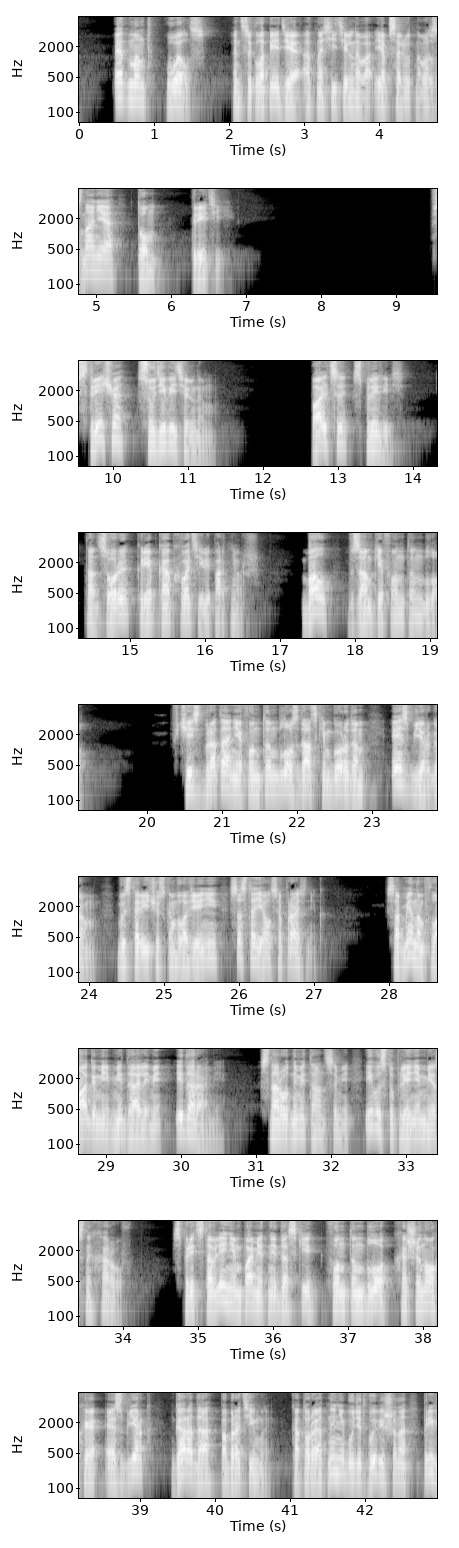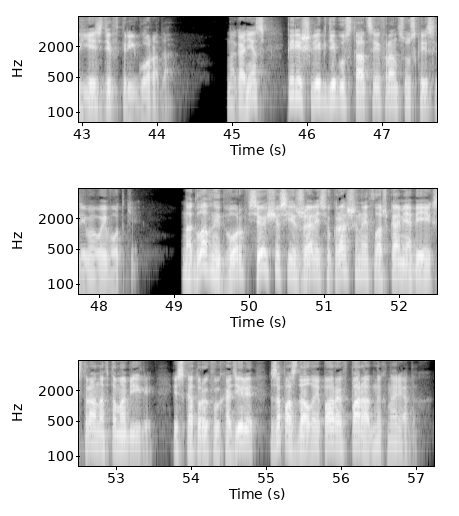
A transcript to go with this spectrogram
Эдмонд Уэллс. Энциклопедия относительного и абсолютного знания, том 3. Встреча с удивительным. Пальцы сплелись. Танцоры крепко обхватили партнерш. Бал в замке Фонтенбло. В честь братания Фонтенбло с датским городом Эсбьергом в историческом владении состоялся праздник. С обменом флагами, медалями и дарами. С народными танцами и выступлением местных хоров. С представлением памятной доски Фонтенбло, Хашинохе, Эсбьерг «Города-побратимы», которая отныне будет вывешена при въезде в три города. Наконец, перешли к дегустации французской сливовой водки. На главный двор все еще съезжались украшенные флажками обеих стран автомобили, из которых выходили запоздалые пары в парадных нарядах.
